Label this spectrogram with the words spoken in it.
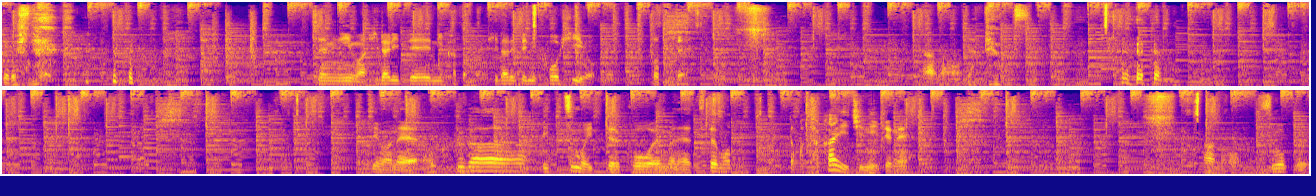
曲ですね。ちなみに今左手に左手にコーヒーを取って、あの、やってます。今ね、僕がいつも行ってる公園がね、とても、なんか高い位置にいてね、あの、すごく、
